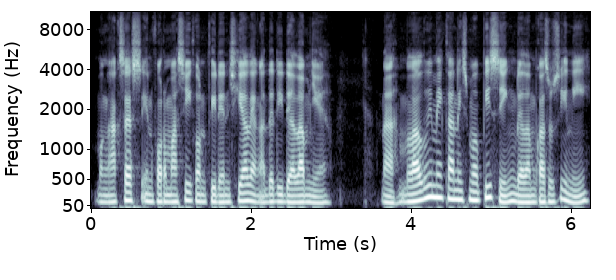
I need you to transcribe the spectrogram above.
mengakses informasi konfidensial yang ada di dalamnya. Nah, melalui mekanisme phishing dalam kasus ini,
